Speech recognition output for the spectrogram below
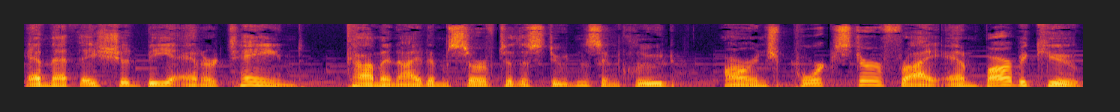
and that they should be entertained. Common items served to the students include orange pork stir fry and barbecue.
